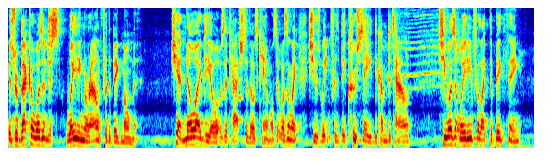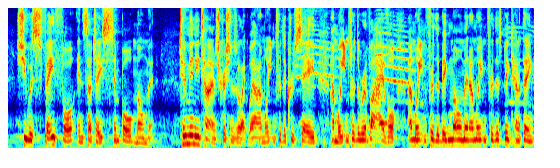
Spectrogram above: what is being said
is Rebecca wasn't just waiting around for the big moment. She had no idea what was attached to those camels. It wasn't like she was waiting for the big crusade to come to town. She wasn't waiting for like the big thing. She was faithful in such a simple moment. Too many times Christians are like, well, I'm waiting for the crusade. I'm waiting for the revival. I'm waiting for the big moment. I'm waiting for this big kind of thing.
